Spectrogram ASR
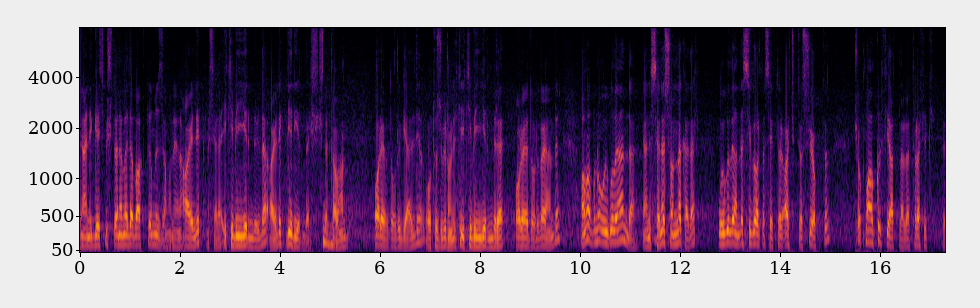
Yani geçmiş döneme de baktığımız zaman yani aylık mesela 2021'de aylık 1.25 işte tavan oraya doğru geldi. 31.12 2021'e oraya doğru dayandı. Ama bunu uygulayan da yani sene sonuna kadar uygulayan da sigorta sektörü açıkçası yoktu. Çok makul fiyatlarla trafik e,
